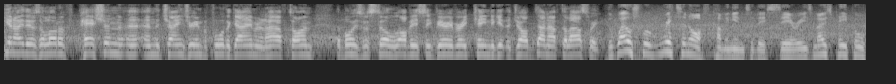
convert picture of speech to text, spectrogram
You know, there was a lot of passion uh, in the change room before the game, and at half time, the boys were still obviously very, very keen to get the job done after last week. The Welsh were written off coming into this series. Most people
